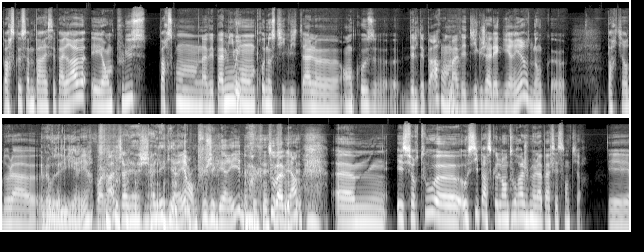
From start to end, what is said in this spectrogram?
parce que ça me paraissait pas grave, et en plus parce qu'on n'avait pas mis Oui. mon pronostic vital euh, en cause dès le départ. On Mm. m'avait dit que j'allais guérir, donc à partir de là, euh, Eh ben, vous allez guérir. voilà, j'allais, guérir. En plus, j'ai guéri, donc tout va bien. Euh, et surtout euh, aussi parce que l'entourage me l'a pas fait sentir. Et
